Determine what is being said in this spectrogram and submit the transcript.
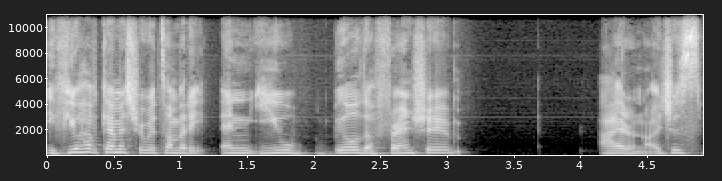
if you have chemistry with somebody and you build a friendship, I don't know. I just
